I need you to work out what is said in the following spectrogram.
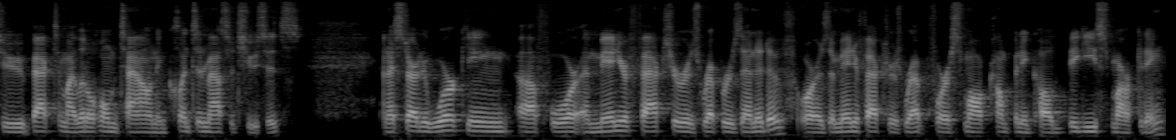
to back to my little hometown in Clinton, Massachusetts, and I started working uh, for a manufacturer's representative, or as a manufacturer's rep for a small company called Big East Marketing.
